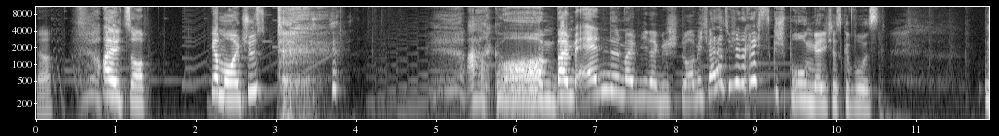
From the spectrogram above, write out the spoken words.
Ja. Als ob. Ja, moin, tschüss. Ach komm, beim Ende mal wieder gestorben. Ich wäre natürlich nach rechts gesprungen, hätte ich das gewusst.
